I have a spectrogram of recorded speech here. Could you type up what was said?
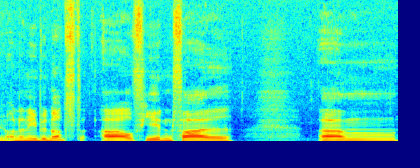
ich auch noch nie benutzt. Auf jeden Fall ähm,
